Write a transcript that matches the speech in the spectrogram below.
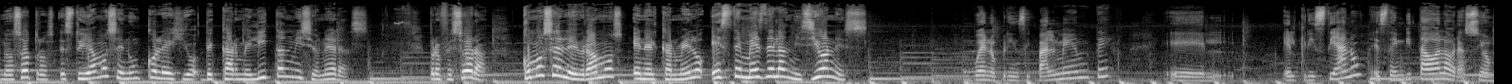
Nosotros estudiamos en un colegio de carmelitas misioneras. Profesora, ¿cómo celebramos en el Carmelo este mes de las misiones? Bueno, principalmente el, el, cristiano está invitado a la oración,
